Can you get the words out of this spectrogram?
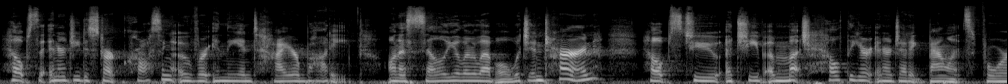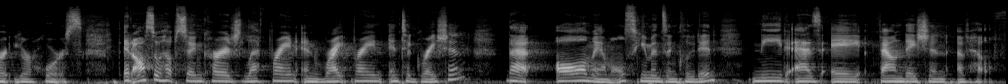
helps the energy to start crossing over in the entire body on a cellular level, which in turn helps to achieve a much healthier energetic balance for your horse. It also helps to encourage left brain and right brain integration that all mammals, humans included, need as a foundation of health.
